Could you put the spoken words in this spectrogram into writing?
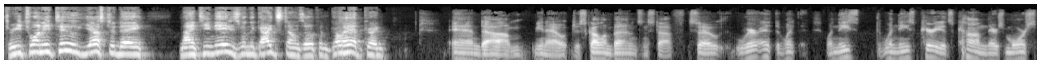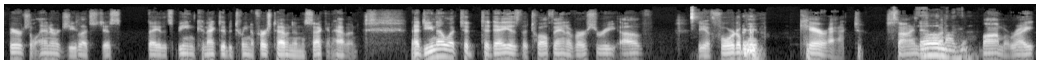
322 yesterday, 1980s when the Guidestones opened. Go ahead, Craig. and um, you know, just skull and bones and stuff. So we're when when these when these periods come, there's more spiritual energy. Let's just say that's being connected between the first heaven and the second heaven. Now, do you know what to, today is the 12th anniversary of the Affordable Care Act signed Oh, by. Obama, right?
